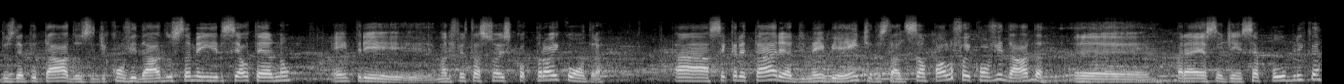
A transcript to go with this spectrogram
dos deputados e de convidados também eles se alternam entre manifestações pró e contra. A secretária de Meio Ambiente do Estado de São Paulo foi convidada é, para essa audiência pública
